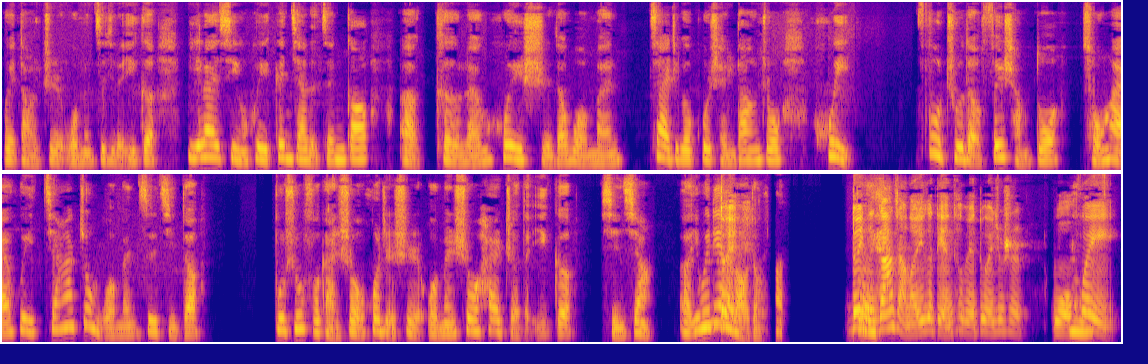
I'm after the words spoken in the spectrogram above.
会导致我们自己的一个依赖性会更加的增高，呃，可能会使得我们在这个过程当中会付出的非常多，从而会加重我们自己的不舒服感受，或者是我们受害者的一个形象。呃，因为恋爱脑的话，对你刚刚讲到一个点特别对，就是我会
